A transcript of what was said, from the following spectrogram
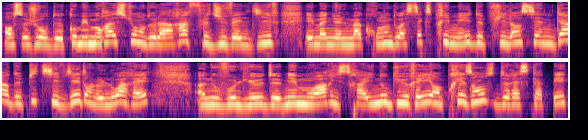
En ce jour de commémoration de la rafle du Veldiv, Emmanuel Macron doit s'exprimer depuis l'ancienne gare de Pithiviers dans le Loiret. Un nouveau lieu de mémoire y sera inauguré en présence de rescapés.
